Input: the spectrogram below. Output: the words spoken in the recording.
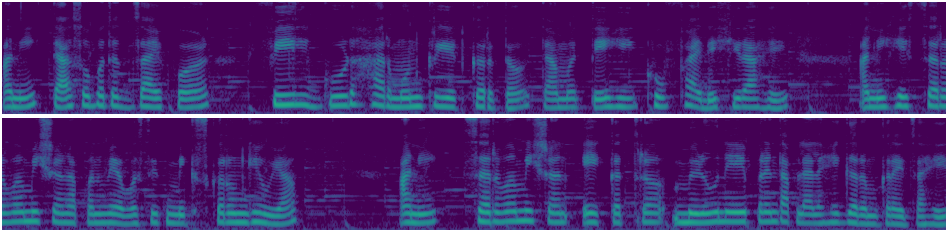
आणि त्यासोबतच जायफळ फील गुड हार्मोन क्रिएट करतं त्यामुळे तेही खूप फायदेशीर आहे. आणि हे सर्व मिश्रण आपण व्यवस्थित मिक्स करून घेऊया. आणि सर्व मिश्रण एकत्र मिळून येईपर्यंत आपल्याला हे गरम करायचं आहे.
